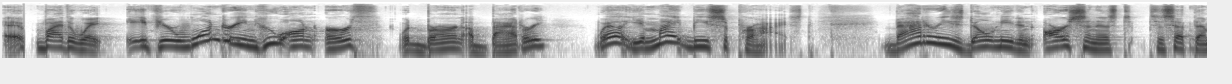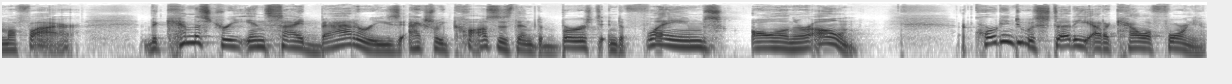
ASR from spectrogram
Uh, by the way, if you're wondering who on earth would burn a battery, well, you might be surprised. Batteries don't need an arsonist to set them afire. The chemistry inside batteries actually causes them to burst into flames all on their own. According to a study out of California,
